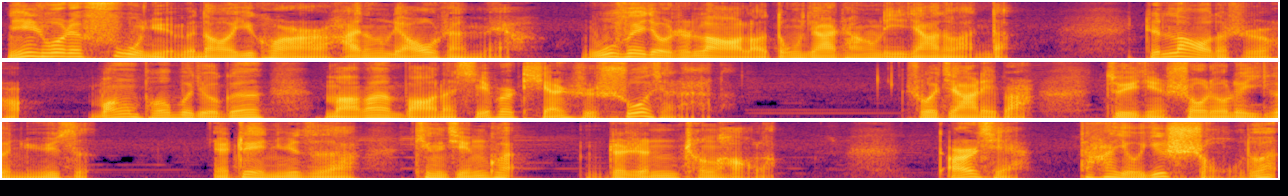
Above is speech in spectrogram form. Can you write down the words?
您说这妇女们到一块儿还能聊什么呀？无非就是唠唠东家长李家短的。这唠的时候，王婆婆就跟马万宝的媳妇儿田氏说起来了，说家里边最近收留了一个女子，哎，这女子啊挺勤快。这人成好了，而且他还有一手段，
